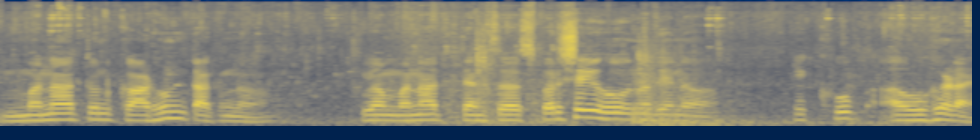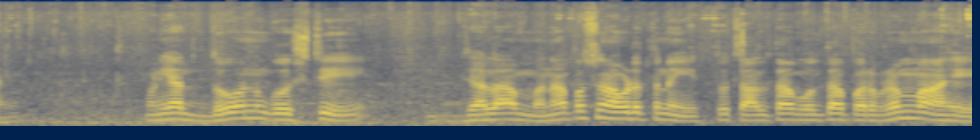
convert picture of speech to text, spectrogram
मनातून काढून टाकणं किंवा मनात त्यांचा स्पर्शही होऊ न देणं हे खूप अवघड आहे. पण या दोन गोष्टी ज्याला मनापासून आवडत नाही तो चालता बोलता परब्रह्म आहे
